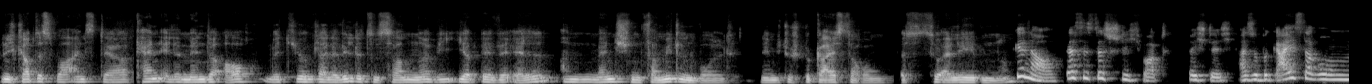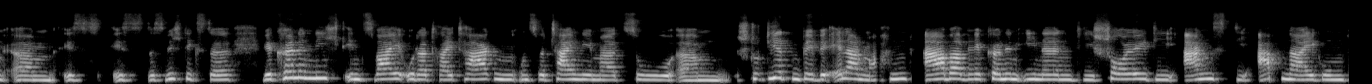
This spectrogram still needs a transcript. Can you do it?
Und ich glaube, das war eins der Kernelemente auch mit Jürgen Kleine-Wilde zusammen, ne, wie ihr BWL an Menschen vermitteln wollt nämlich durch Begeisterung, das zu erleben. Ne? Genau, das ist das Stichwort. Richtig. Also Begeisterung ähm, ist, ist das Wichtigste. Wir können nicht in zwei oder drei Tagen unsere Teilnehmer zu ähm, studierten BWLern machen, aber wir können ihnen die Scheu, die Angst, die Abneigung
